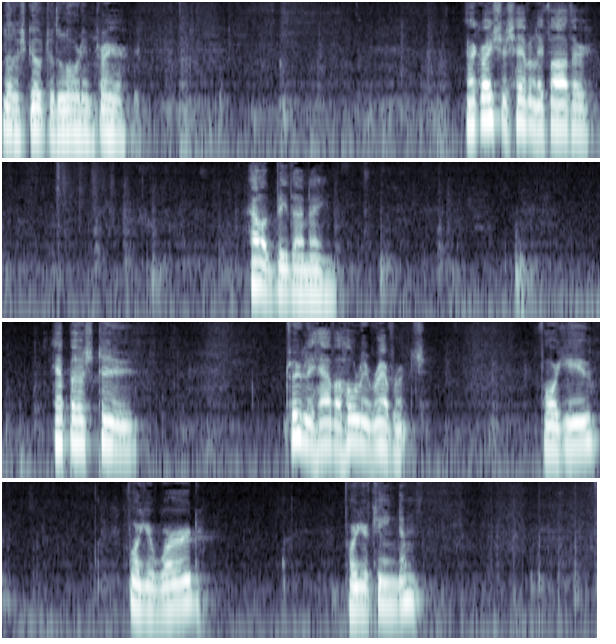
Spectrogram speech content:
Let us go to the Lord in prayer. Our gracious Heavenly Father, hallowed be thy name. Help us to truly have a holy reverence for you, for your word, for your kingdom,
